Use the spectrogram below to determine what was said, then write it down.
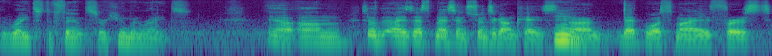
the rights defense or human rights? Yeah, um, so I just mentioned Sun Zhigang case. Mm. Um, that was my first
